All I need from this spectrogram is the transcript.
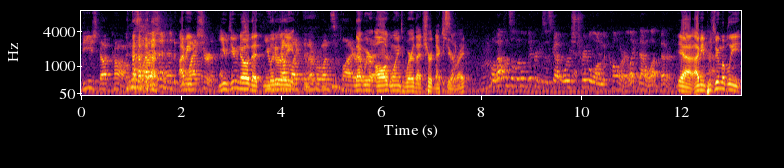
beige.com slash I mean, my shirt. you do know that You literally become like the number one supplier. that we're all shirt. going to wear that shirt next year, right? Well, that one's a little different because it's got orange trim along the collar. I like that a lot better. Yeah, I mean, presumably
